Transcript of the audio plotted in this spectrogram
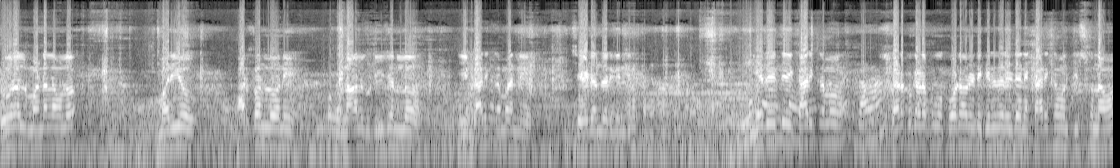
రూరల్ మండలంలో మరియు అర్బన్లోని ఒక నాలుగు డివిజన్లో ఈ కార్యక్రమాన్ని చేయడం జరిగింది. ఏదైతే ఈ కార్యక్రమం గడప గడప కోటమిరెడ్డి గిరిధరెడ్డి అనే కార్యక్రమం తీసుకున్నామో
